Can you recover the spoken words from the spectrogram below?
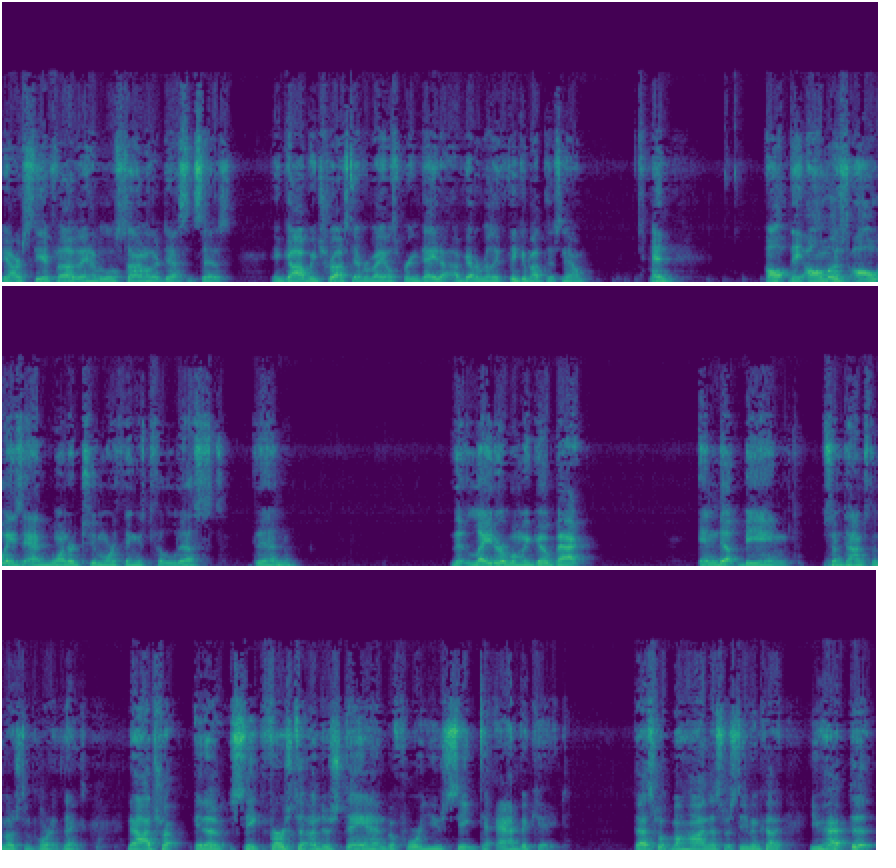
Yeah, our CFO, they have a little sign on their desk that says, in God we trust, everybody else bring data. I've got to really think about this now. And all, they almost always add one or two more things to the list then that later when we go back end up being sometimes the most important things. Now, I try, you know, seek first to understand before you seek to advocate. That's what Mahan, that's what Stephen Cut. You have to,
